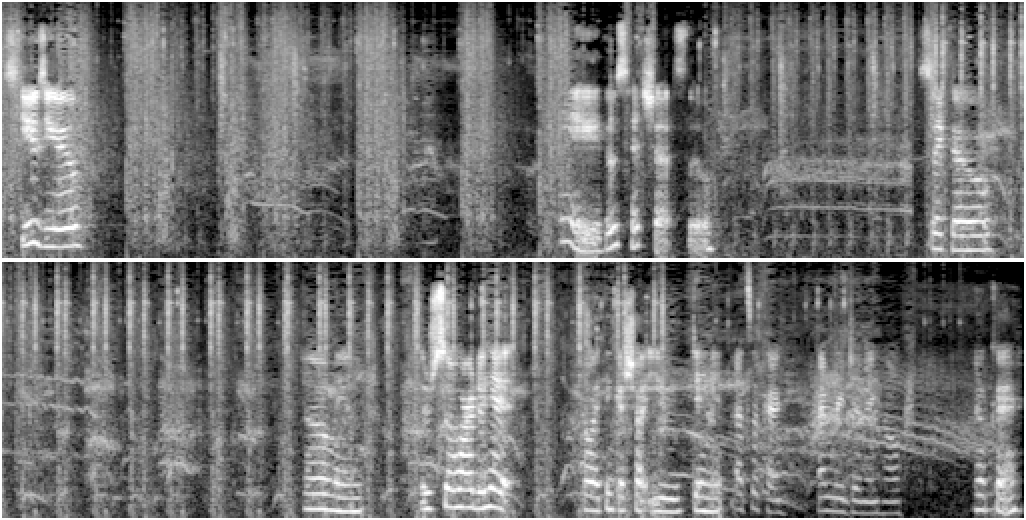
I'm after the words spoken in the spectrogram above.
Excuse you. Hey, those headshots though. Psycho. Oh man. They're so hard to hit. Oh, I think I shot you. Dang it. That's okay. I'm regenerating health. Okay.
